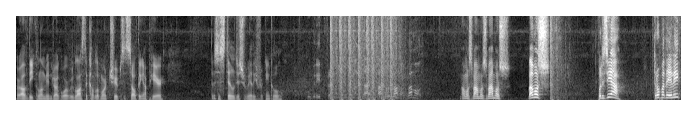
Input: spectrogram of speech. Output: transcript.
Or of the Colombian drug war. We've lost a couple of more troops assaulting up here. This is still just really freaking cool. Vamos, vamos, vamos. Vamos! ¡Policía! ¡Tropa de élite!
